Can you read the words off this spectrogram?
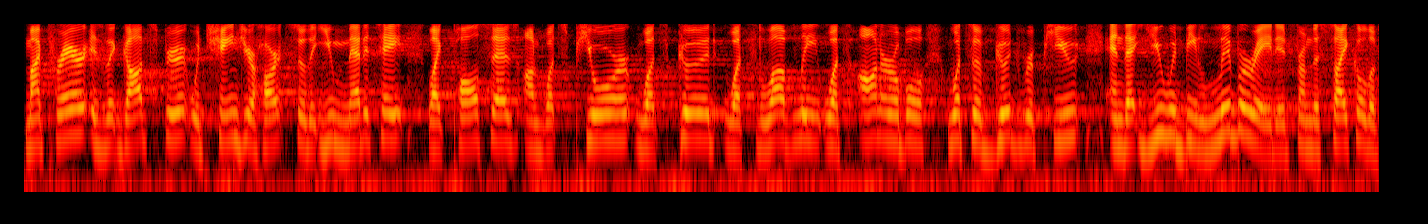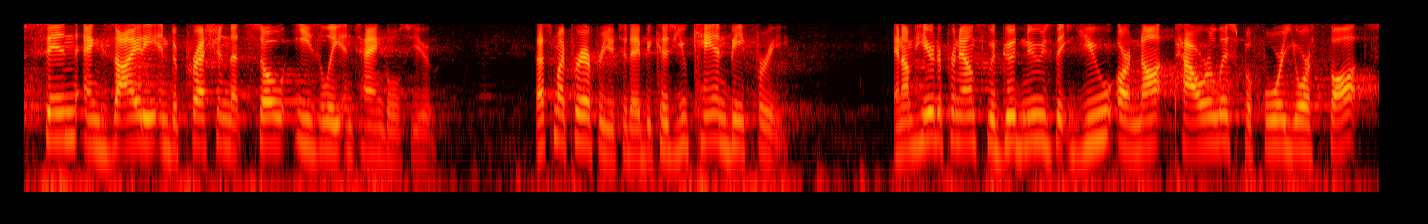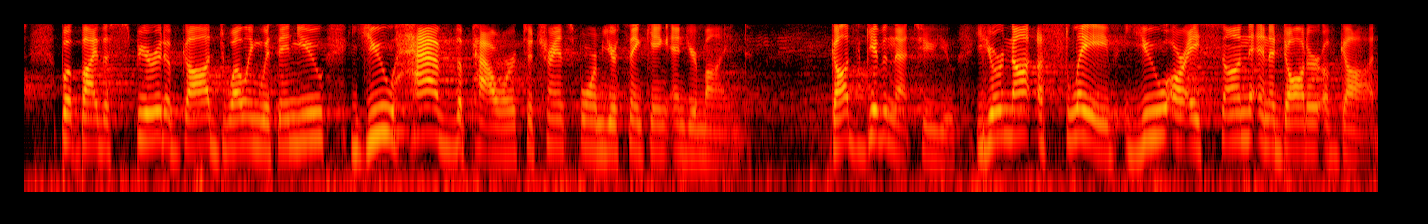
My prayer is that God's Spirit would change your heart so that you meditate, like Paul says, on what's pure, what's good, what's lovely, what's honorable, what's of good repute, and that you would be liberated from the cycle of sin, anxiety, and depression that so easily entangles you. That's my prayer for you today because you can be free. And I'm here to pronounce the good news that you are not powerless before your thoughts but by the Spirit of God dwelling within you, you have the power to transform your thinking and your mind. God's given that to you. You're not a slave, you are a son and a daughter of God.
